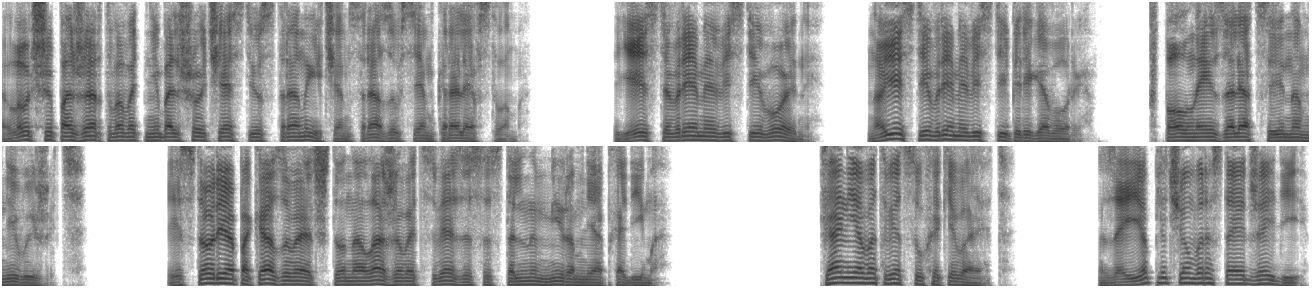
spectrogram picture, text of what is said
Лучше пожертвовать небольшой частью страны, чем сразу всем королевством. Есть время вести войны, но есть и время вести переговоры. В полной изоляции нам не выжить. История показывает, что налаживать связи с остальным миром необходимо. Канья в ответ сухо кивает. За ее плечом вырастает Джейди.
